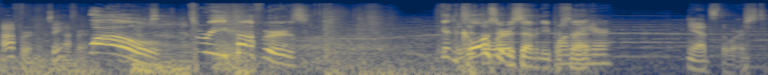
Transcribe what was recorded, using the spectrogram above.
Huffer, see? Huffer. Whoa! 100%, Three Huffers! Getting Is closer to 70%. One right here? Yeah, it's the worst.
